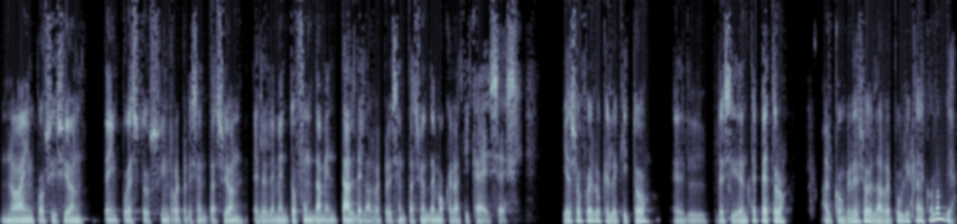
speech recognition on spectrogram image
no hay imposición de impuestos sin representación. El elemento fundamental de la representación democrática es ese. Y eso fue lo que le quitó el presidente Petro al Congreso de la República de Colombia.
